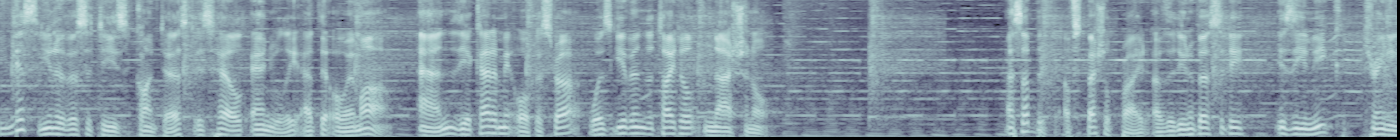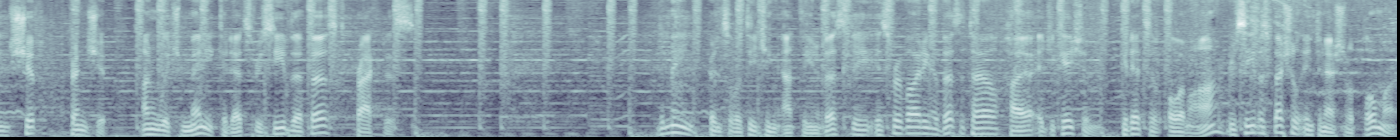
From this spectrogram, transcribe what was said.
the Miss Universities contest is held annually at the OMR, and the Academy Orchestra was given the title National. A subject of special pride of the university is the unique training ship Friendship, on which many cadets receive their first practice. The main principle of teaching at the university is providing a versatile higher education. Cadets of OMR receive a special international diploma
